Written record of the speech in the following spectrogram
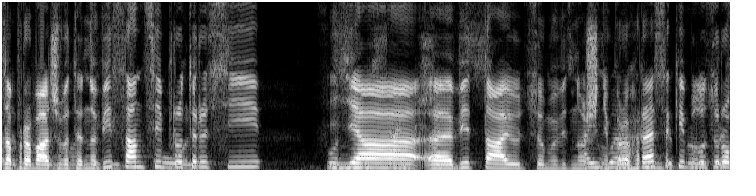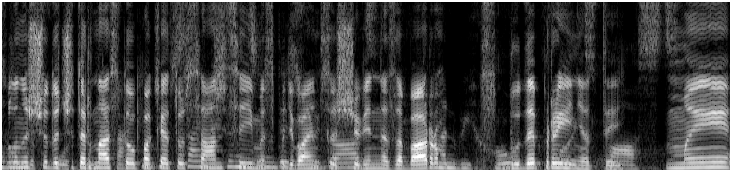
запроваджувати нові санкції проти Росії. Я е, вітаю цьому відношенні прогрес, який було зроблено щодо 14-го пакету санкцій. Ми сподіваємося, що він незабаром буде прийнятий. Ми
